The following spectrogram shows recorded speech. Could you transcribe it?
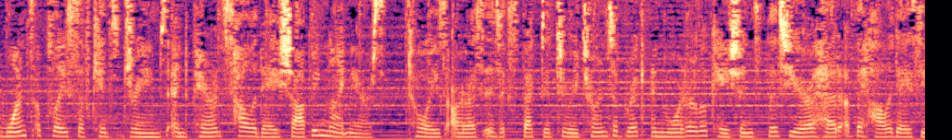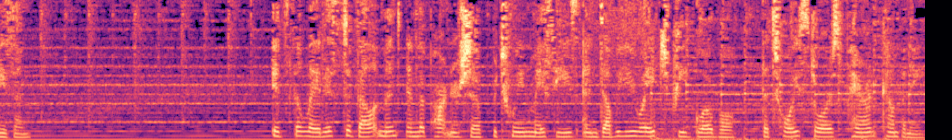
Once a place of kids' dreams and parents' holiday shopping nightmares, Toys R Us is expected to return to brick and mortar locations this year ahead of the holiday season. It's the latest development in the partnership between Macy's and WHP Global, the toy store's parent company.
